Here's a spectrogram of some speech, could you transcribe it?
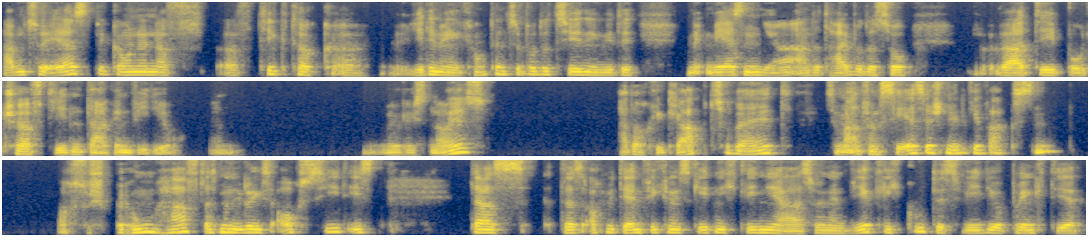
haben zuerst begonnen, auf, auf TikTok äh, jede Menge Content zu produzieren. Irgendwie die, mehr als ein Jahr, anderthalb oder so, war die Botschaft jeden Tag ein Video. Ein möglichst neues. Hat auch geklappt soweit. Ist am Anfang sehr, sehr schnell gewachsen. Auch so sprunghaft. Was man übrigens auch sieht, ist, dass, dass auch mit der Entwicklung, es geht nicht linear. So ein wirklich gutes Video bringt dir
